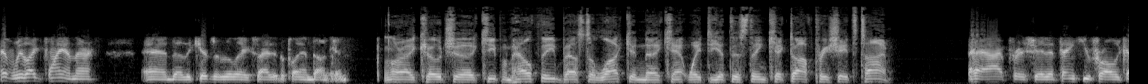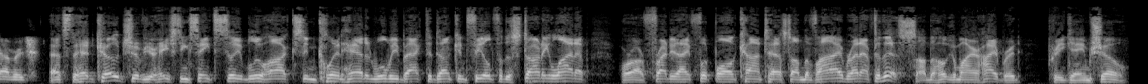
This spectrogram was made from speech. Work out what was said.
we like playing there and uh, the kids are really excited to play in Duncan. All right, Coach, uh, keep them healthy. Best of luck, and uh, can't wait to get this thing kicked off. Appreciate the time. I appreciate it. Thank you for all the coverage. That's the head coach of your Hastings St. Cecilia Bluehawks in Clint Head, and we'll be back to Duncan Field for the starting lineup for our Friday night football contest on the Vibe right after this on the Hoegemeyer Hybrid pregame show.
